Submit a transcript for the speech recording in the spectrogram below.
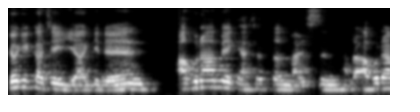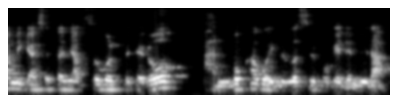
여기까지의 이야기는 아브라함에게 하셨던 말씀, 아브라함에게 하셨던 약속을 그대로 반복하고 있는 것을 보게 됩니다.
